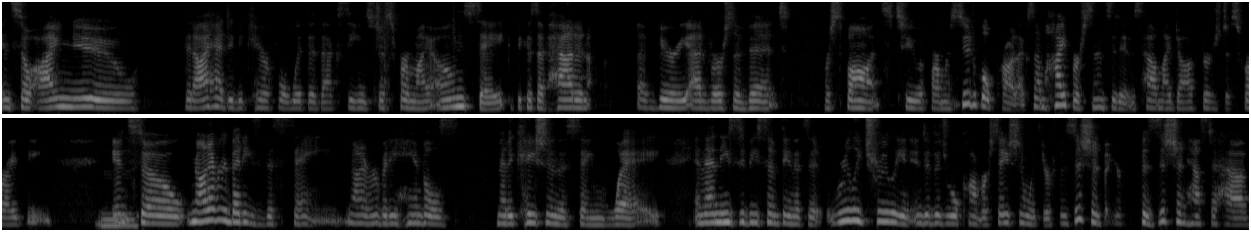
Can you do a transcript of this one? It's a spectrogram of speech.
And so I knew that I had to be careful with the vaccines just for my own sake because I've had an, a very adverse event response to a pharmaceutical product. So I'm hypersensitive is how my doctors describe me. Mm. And so not everybody's the same. Not everybody handles medication in the same way. And that needs to be something that's a, really truly an individual conversation with your physician, but your physician has to have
